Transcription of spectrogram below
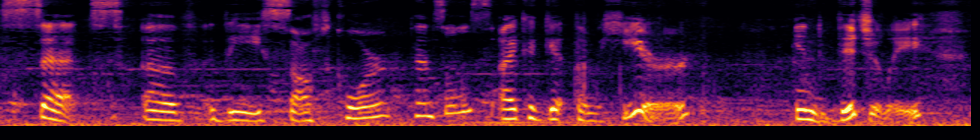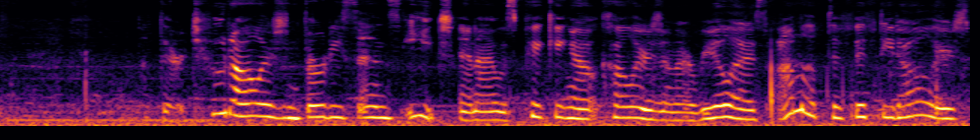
sets of the soft core pencils. I could get them here individually, but they're $2.30 each. And I was picking out colors and I realized I'm up to $50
